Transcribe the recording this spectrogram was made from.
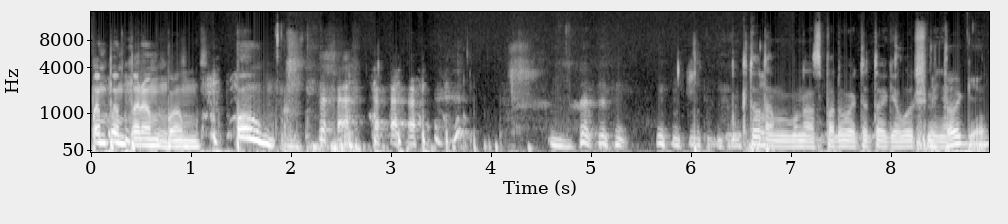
пам-пам-парам-пам. Пум. Кто там у нас подводит итоги лучше меня? Итоги?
